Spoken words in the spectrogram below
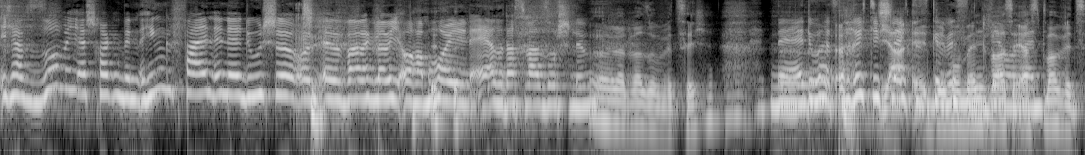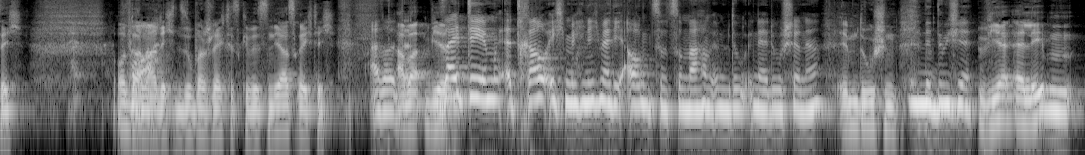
ich habe so mich erschrocken, bin hingefallen in der Dusche und äh, war dann glaube ich auch am heulen. Also das war so schlimm. Äh, Das war so witzig. Nee, du hast ein richtig Ja, schlechtes in dem Gewissen. Moment in war dem es Moment. erstmal witzig. Und dann Boah. hatte ich ein super schlechtes Gewissen. Ja, ist richtig. Also Aber äh, wir- seitdem äh, traue ich mich nicht mehr, die Augen zuzumachen im du in der Dusche, ne? Im Duschen. In der Dusche. Wir erleben,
